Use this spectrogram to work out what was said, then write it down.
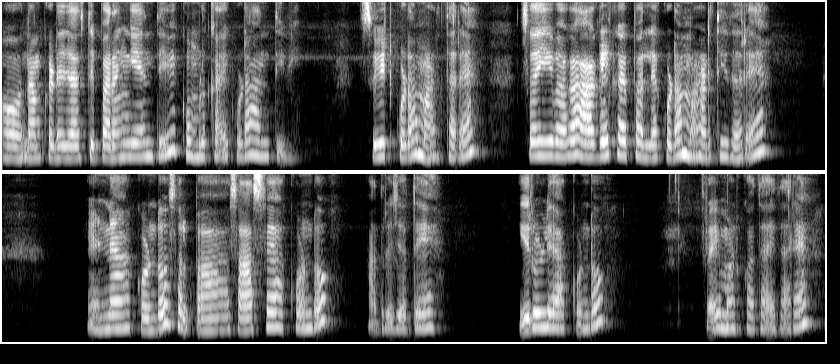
ಓ ನಮ್ಮ ಕಡೆ ಜಾಸ್ತಿ ಪರಂಗಿ ಅಂತೀವಿ, ಕುಂಬಳಕಾಯಿ ಕೂಡ ಅಂತೀವಿ. ಸ್ವೀಟ್ ಕೂಡ ಮಾಡ್ತಾರೆ. ಸೊ, ಇವಾಗ ಹಾಗಲಕಾಯಿ ಪಲ್ಯ ಕೂಡ ಮಾಡ್ತಿದ್ದಾರೆ. ಎಣ್ಣೆ ಹಾಕ್ಕೊಂಡು, ಸ್ವಲ್ಪ ಸಾಸಿವೆ ಹಾಕ್ಕೊಂಡು, ಅದ್ರ ಜೊತೆ ಈರುಳ್ಳಿ ಹಾಕ್ಕೊಂಡು ಫ್ರೈ ಮಾಡ್ಕೋತಾ ಇದ್ದಾರೆ.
